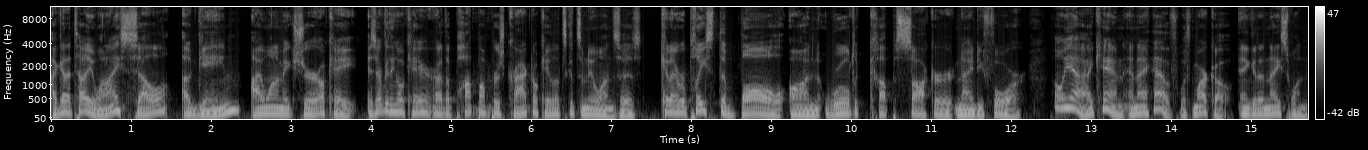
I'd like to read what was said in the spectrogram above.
I got to tell you, when I sell a game, I want to make sure, okay, is everything okay? Are the pop bumpers cracked? Okay, let's get some new ones. Is can I replace the ball on World Cup Soccer 94? Oh, yeah, I can. And I have with Marco and get a nice one.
